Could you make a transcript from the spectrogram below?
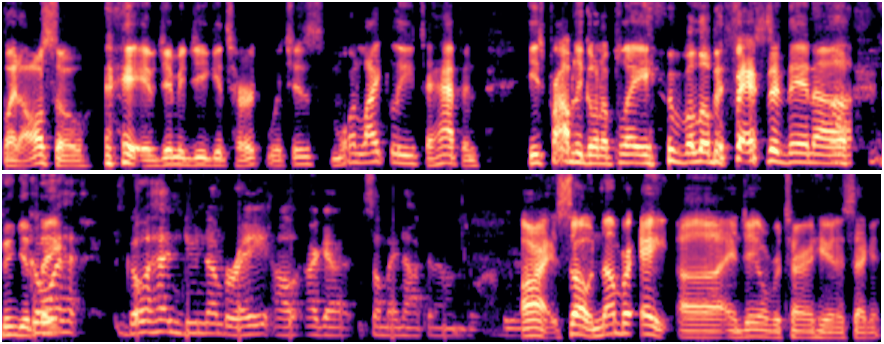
But also, if Jimmy G gets hurt, which is more likely to happen, he's probably going to play a little bit faster than uh, Uh, than you think. ahead. Go ahead and do number eight. I'll, I got somebody knocking on the door. Right All right, so number eight, uh, and Jay will return here in a second.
